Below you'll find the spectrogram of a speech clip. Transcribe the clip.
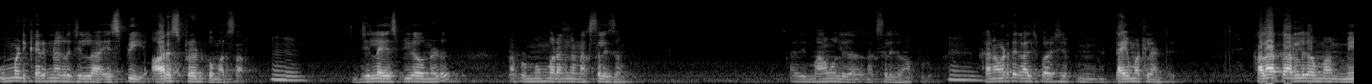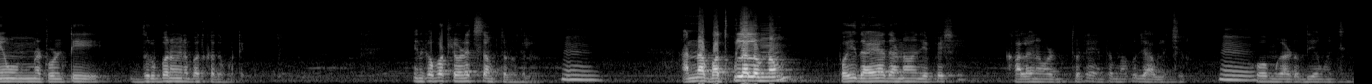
ఉమ్మడి కరీంనగర్ జిల్లా SP RS Praveen Kumar sir. జిల్లా ఎస్పీగా ఉన్నాడు. అప్పుడు ముమ్మరంగా నక్సలిజం. అది మామూలు కాదు నక్సలిజం అప్పుడు. కనబడితే కాల్చి పరిస్థితి టైం అట్లాంటిది. కళాకారులుగా మేము ఉన్నటువంటి దుర్భరమైన బతుకది ఒకటి. వెనకపట్లు ఎవడొచ్చి చంపుతాడో తెలియదు. అన్న బతుకులలో ఉన్నాం పోయి దయా దండం అని చెప్పేసి కాలైన వాడితోటే ఎంత మాకు జాబులు ఇచ్చారు. మ్మ్. హోమ్ గార్డ్ ఉద్యోగం వచ్చింది.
